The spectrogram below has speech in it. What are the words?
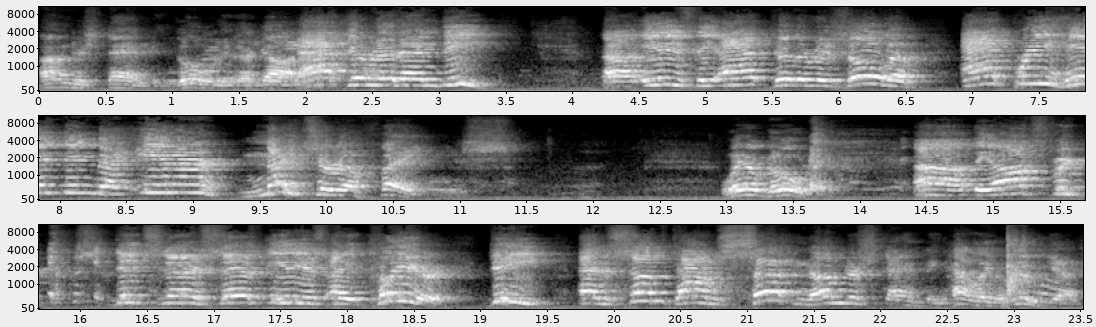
understanding. Glory to God. Accurate and deep. Uh, it is the act to the result of apprehending the inner nature of things. Well, glory. Uh, the Oxford Dictionary says it is a clear, deep, and sometimes sudden understanding. Hallelujah.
